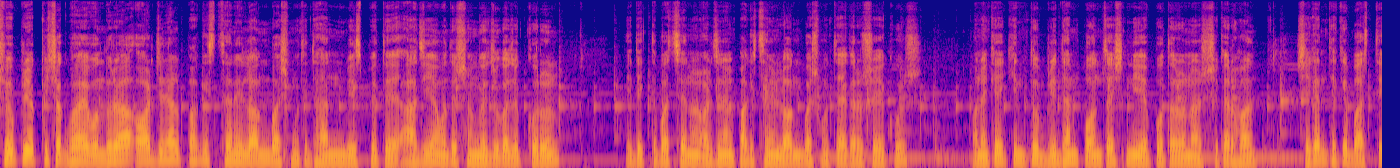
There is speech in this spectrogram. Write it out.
সুপ্রিয় কৃষক ভাই বন্ধুরা, অরিজিনাল পাকিস্তানি লং বাসমতি ধান বীজ পেতে আজই আমাদের সঙ্গে যোগাযোগ করুন। এই দেখতে পাচ্ছেন, অরিজিনাল পাকিস্তানি লং বাসমতি এগারোশো একুশ। অনেকেই কিন্তু বৃধান পঞ্চাশ নিয়ে প্রতারণার শিকার হন। সেখান থেকে বাঁচতে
